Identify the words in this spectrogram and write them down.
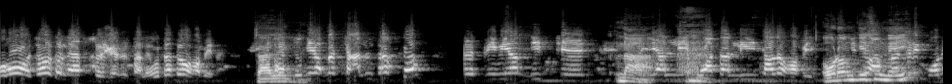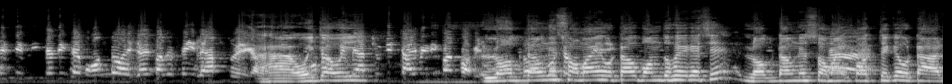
ও ওটাও তো ল্যাপস হয়ে গেছে তাহলে ওটাতেও হবে না তাহলে যদি আপনার চালু থাকতো প্রিমিয়াম দিচ্ছে না। ইয়ারলি কোয়ার্টারলি তাহলে হবে ওরম কিছু নেই। পলিসি দিতে দিতে বন্ধ হয়ে যায় তাহলে সেই ল্যাপস হয়ে গেল হ্যাঁ, ওইটা ওই লকডাউনের সময় ওটাও বন্ধ হয়ে গেছে লকডাউনের সময়ের হ্যাঁ। পর থেকে ওটা আর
